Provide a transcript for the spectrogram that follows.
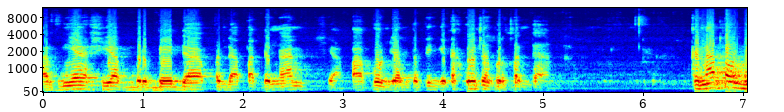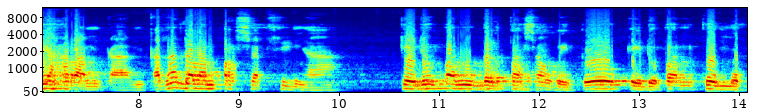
Artinya siap berbeda pendapat dengan siapa pun, yang penting kita udah berpendapat. Kenapa diharamkan? Karena dalam persepsinya kehidupan bertasawuf itu kehidupan kumuh.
